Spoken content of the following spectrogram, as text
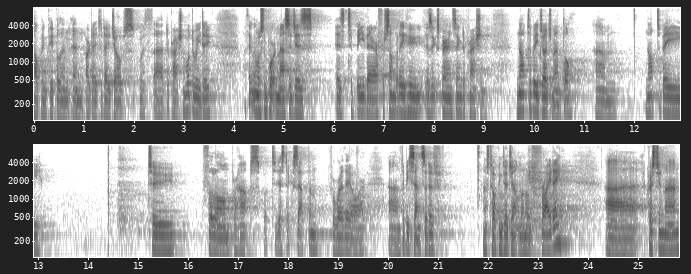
helping people in, in our day to day jobs with uh, depression. What do we do? I think the most important message is, is to be there for somebody who is experiencing depression, not to be judgmental, um, not to be too full on, perhaps, but to just accept them for where they are and to be sensitive. I was talking to a gentleman on Friday, uh, a Christian man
